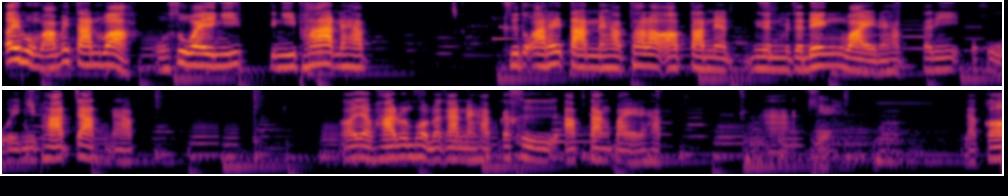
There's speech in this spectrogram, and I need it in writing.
เอ้ยผมอัพไม่ตันว่ะโอ้ซวยอย่างงี้อย่างงี้พลาดนะครับ คือต้องอัพให้ตันนะครับ ถ้าเราอัพตันเนี่ยเงินมันจะเด้งไวนะครับตอนนี้โอ้โหอย่างนี้พลาร์ทจัดนะครับก็อย่าพาร์ทบนผมแล้วกันนะครับ ก็คืออัพตังไปนะครับอ่าโอเคแล้วก็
